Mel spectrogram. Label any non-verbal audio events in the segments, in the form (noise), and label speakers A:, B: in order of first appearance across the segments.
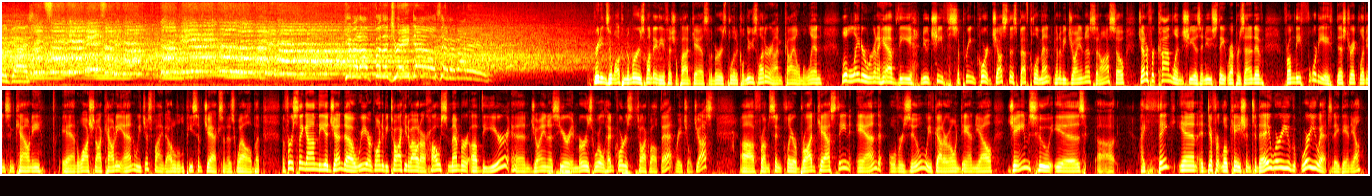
A: doing, guys?
B: Once again, it's on and out, the miracle of Hanukkah.
A: Give it up for the Dre Dells, everybody!
C: Greetings and welcome to MIRS Monday, the official podcast of the MIRS Political Newsletter. I'm Kyle Melinn. A little later, we're going to have the new Chief Supreme Court Justice, Beth Clement, going to be joining us, and also Jennifer Conlin. She is a new state representative from the 48th District, Livingston County and Washtenaw County, and we just find out a little piece of Jackson as well. But the first thing on the agenda, we are going to be talking about our House Member of the Year, and joining us here in MIRS World Headquarters to talk about that, Rachel Just uh, from Sinclair Broadcasting. And over Zoom, we've got our own Danielle James, who is, uh, I think, in a different location today. Where are you? Where are you at today, Danielle?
